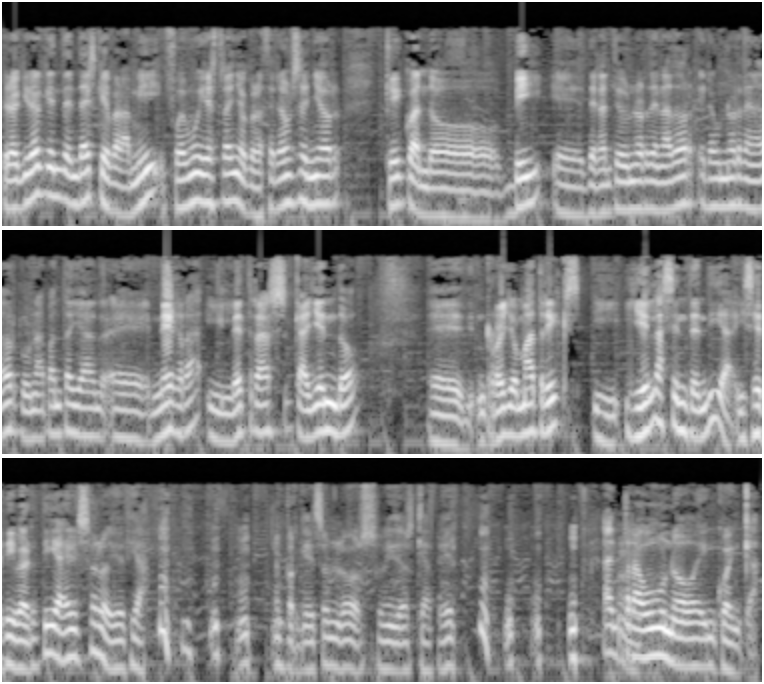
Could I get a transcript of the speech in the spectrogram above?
Pero quiero que entendáis que para mí fue muy extraño conocer a un señor que cuando vi eh, delante de un ordenador era un ordenador con una pantalla eh, negra y letras cayendo eh, rollo Matrix y, él las entendía y se divertía él solo y decía porque son los sonidos que hace él. Ha entrado uno en Cuenca.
